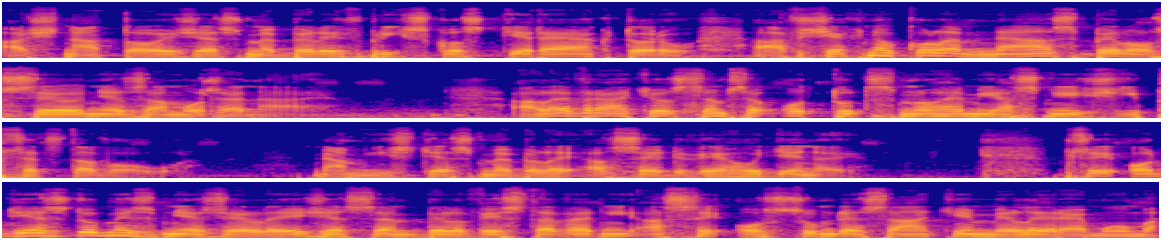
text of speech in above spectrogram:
Až na to, že jsme byli v blízkosti reaktoru a všechno kolem nás bylo silně zamořené. Ale vrátil jsem se odtud s mnohem jasnější představou. Na místě jsme byli asi dvě hodiny. Při odjezdu mi změřili, že jsem byl vystavený asi 80 miliremům,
